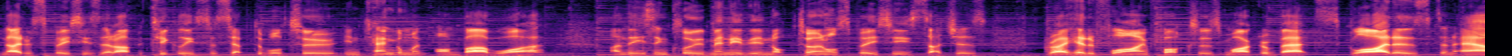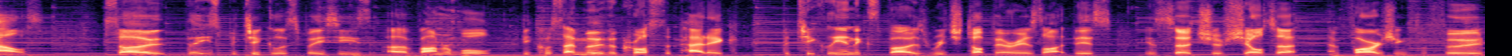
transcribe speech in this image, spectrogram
native species that are particularly susceptible to entanglement on barbed wire. And these include many of the nocturnal species such as grey-headed flying foxes, microbats, gliders and owls. So these particular species are vulnerable because they move across the paddock, particularly in exposed ridgetop areas like this, in search of shelter and foraging for food.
